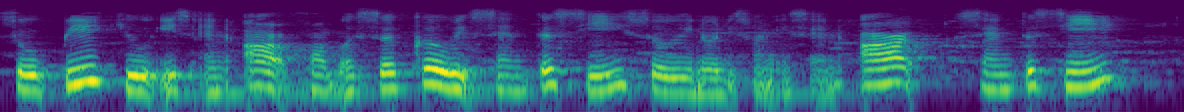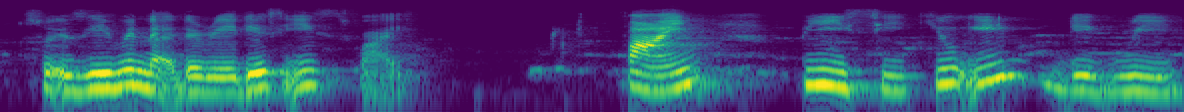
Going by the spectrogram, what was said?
So PQ is an arc from a circle with center C. So we know this one is an arc, center C. So it's given that the radius is 5. Find PCQ in degree.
